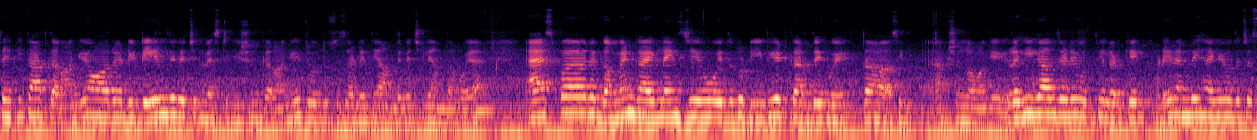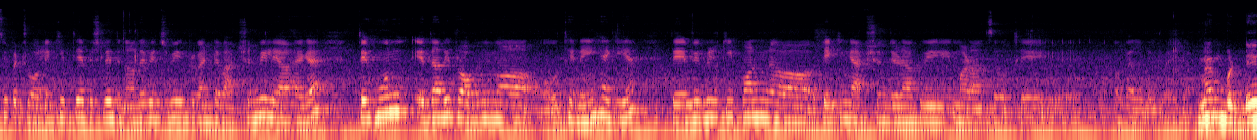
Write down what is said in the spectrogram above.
ਤਹਿਕੀਕਾਤ ਕਰਾਂਗੇ ਔਰ ਡਿਟੇਲ ਦੇ ਵਿੱਚ ਇਨਵੈਸਟੀਗੇਸ਼ਨ ਕਰਾਂਗੇ, ਜੋ ਤੁਸੀਂ ਸਾਡੇ ਧਿਆਨ ਦੇ ਵਿੱਚ ਲਿਆਂਦਾ ਹੋਇਆ ਐਸ ਪਰ ਗਵਰਨਮੈਂਟ ਗਾਈਡਲਾਈਨਸ ਜੇ ਉਹ ਇਹਦੇ ਤੋਂ ਡੀਵੀਏਟ ਕਰਦੇ ਹੋਏ, ਤਾਂ ਅਸੀਂ ਐਕਸ਼ਨ ਲਵਾਂਗੇ। ਰਹੀ ਗੱਲ ਜਿਹੜੇ ਉੱਥੇ ਲੜਕੇ ਖੜੇ ਰਹਿੰਦੇ ਹੈਗੇ, ਉਹਦੇ 'ਚ ਅਸੀਂ ਪੈਟਰੋਲਿੰਗ ਕੀਤੀ ਹੈ। ਪਿਛਲੇ ਦਿਨਾਂ ਦੇ ਵਿੱਚ ਵੀ ਪ੍ਰੀਵੈਂਟਿਵ ਐਕਸ਼ਨ ਵੀ ਲਿਆ ਹੈਗਾ ਤੇ ਹੁਣ ਇਦਾਂ ਦੀ ਪ੍ਰੋਬਲਮ ਉੱਥੇ ਨਹੀਂ ਹੈਗੀ ਹੈ। ਤੇ we will keep on taking action ਜਿਹੜਾ ਕੋਈ ਮਾੜਾ ਅਨਸਰ ਉੱਥੇ ਅਵੇਲੇਬਲ ਰਹੇਗਾ। ਮੈਮ ਵੱਡੇ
